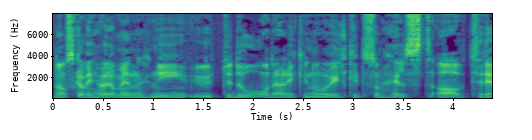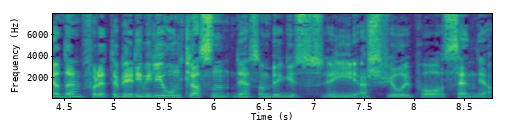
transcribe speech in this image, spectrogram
Nå skal vi høre om en ny utedo, og det er ikke noe hvilket som helst avtrede, for dette blir i millionklassen, det som bygges i Ersfjord på Senja.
